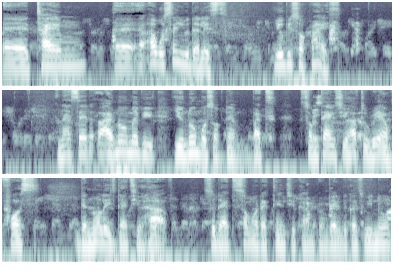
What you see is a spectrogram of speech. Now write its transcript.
uh, thyme. Uh, I will send you the list. You'll be surprised. And I said, I know maybe you know most of them, but sometimes you have to reinforce the knowledge that you have so that some of the things you can prevent because we know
